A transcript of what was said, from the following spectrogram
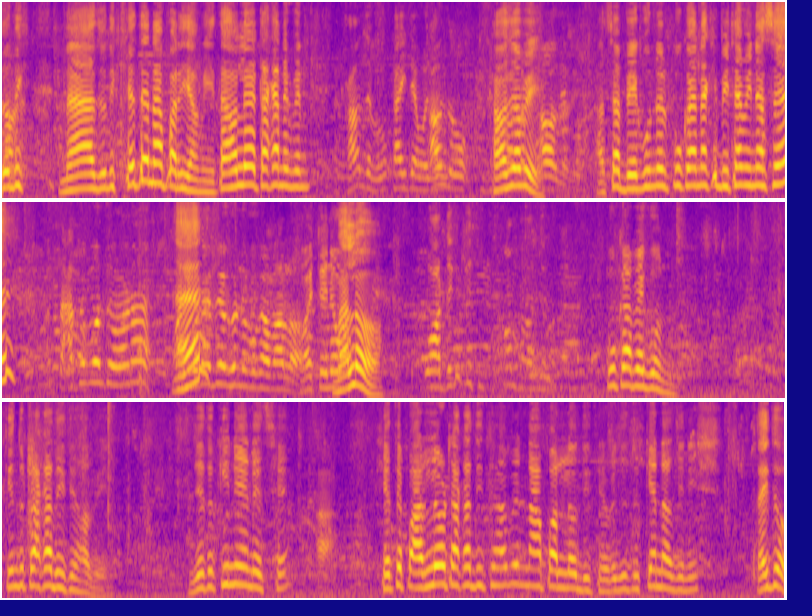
যদি না যদি খেতে না পারি আমি তাহলে টাকা নেবেন। খাওয়া যাবে আচ্ছা বেগুনের পোকায় নাকি ভিটামিন আছে? হ্যাঁ? ভালো? পোকা বেগুন। কিন্তু টাকা দিতে হবে। যেহেতু কিনে এনেছে খেতে পারলেও টাকা দিতে হবে না পারলেও দিতে হবে। যেহেতু কেনা জিনিস তাই তো?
